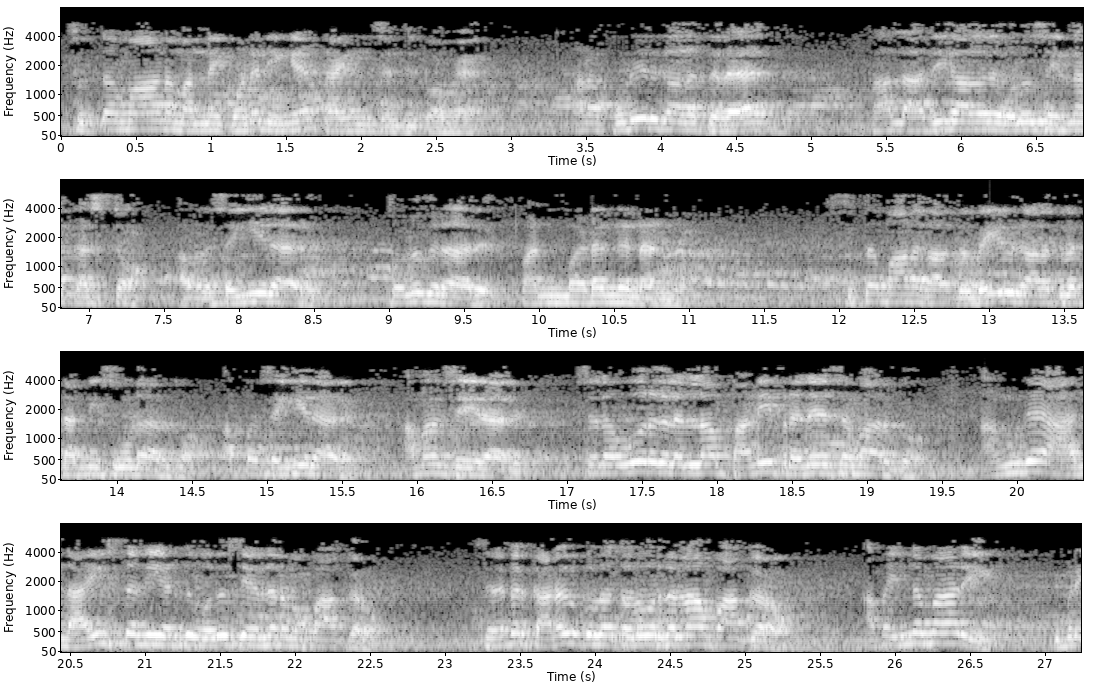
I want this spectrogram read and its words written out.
சுத்தமான மண்ணை கொண்டு நீங்க டைமிங் செஞ்சுக்கோங்க. ஆனா குளிர்காலத்துல காலைல அதிகாலையில் ஒழுவு செய்யணும்னா கஷ்டம்? அவர் செய்கிறாரு தொழுகிறாரு. பன்மடங்கு நன்மை. சுத்தமான காலத்தில் வெயில் காலத்துல தண்ணி சூடா இருக்கும். அப்ப செய்கிறாரு அமல் செய்கிறாரு சில ஊர்கள் எல்லாம் பனி பிரதேசமா இருக்கும். அங்க அந்த ஐஸ் தண்ணி எடுத்து ஒரு சேர்ந்து நம்ம பார்க்குறோம் சில பேர் கடலுக்குள்ள தொழுவுறதெல்லாம் பார்க்குறோம் அப்ப இந்த மாதிரி இப்படி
